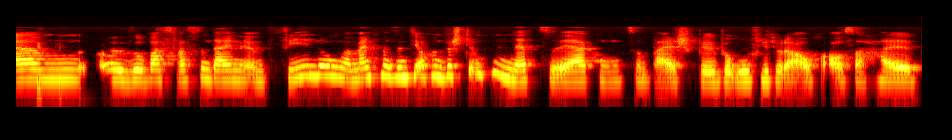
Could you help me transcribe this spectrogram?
Ähm, so was, was sind deine Empfehlungen? Weil manchmal sind die auch in bestimmten Netzwerken, zum Beispiel beruflich oder auch außerhalb.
